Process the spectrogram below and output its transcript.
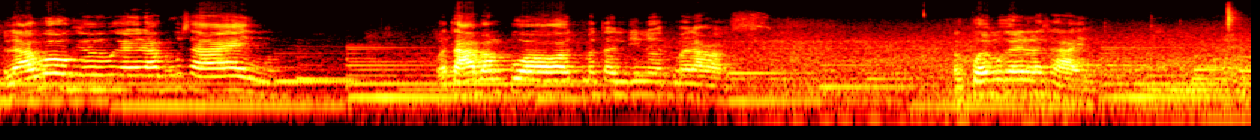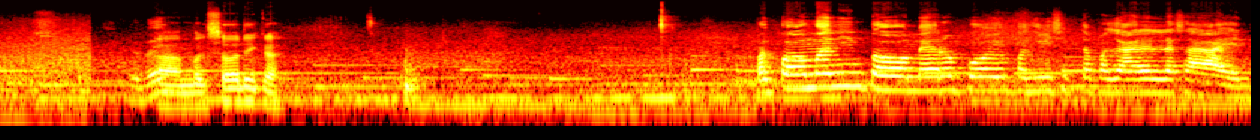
Wala po, huwag kayo po sa akin. Matabang po ako at matalino at malakas. Huwag po kayo sa akin. Diba? Ah, mag-sorry ka. Pag paumanhin po, meron po yung pag-iisip na pag-aalala sa akin.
